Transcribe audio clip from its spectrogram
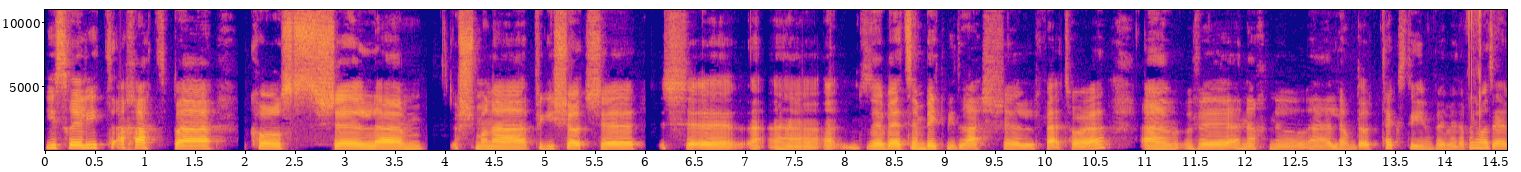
ישראלית אחת בקורס של um, שמונה פגישות. שזה אה, אה, בעצם בית מדרש של פאטורה אה, ואנחנו לומדות טקסטים ומדברים על זה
